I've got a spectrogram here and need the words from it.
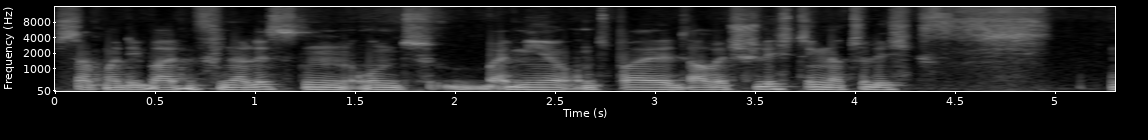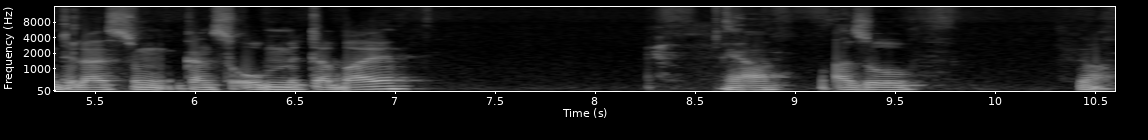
ich sag mal, die beiden Finalisten und bei mir und bei David Schlichting natürlich die Leistung ganz oben mit dabei. Ja, also ja,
